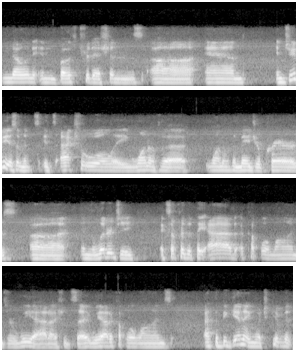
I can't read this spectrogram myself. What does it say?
known in both traditions, uh, and in Judaism, it's it's actually one of the one of the major prayers uh, in the liturgy, except for that they add a couple of lines, or we add, I should say, we add a couple of lines at the beginning, which give it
